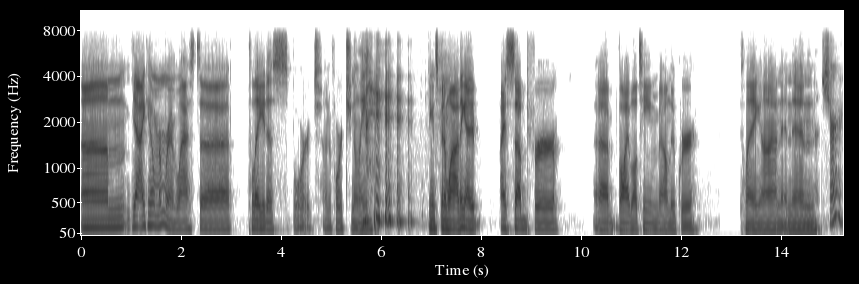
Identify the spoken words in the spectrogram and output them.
Um. Yeah, I can't remember when I last uh, played a sport. Unfortunately. I think it's been a while. I think I I subbed for a volleyball team Val Nuke were playing on, and then sure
